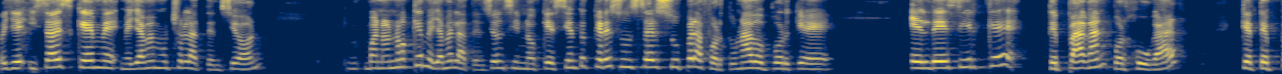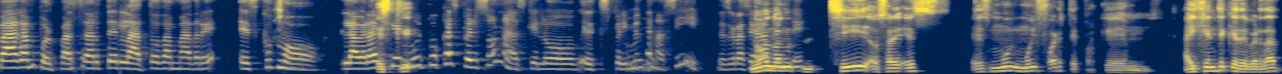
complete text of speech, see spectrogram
Oye, ¿y sabes qué? Me, me llama mucho la atención. Bueno, no que me llame la atención, sino que siento que eres un ser súper afortunado porque el decir que te pagan por jugar, que te pagan por pasártela a toda madre, es como, la verdad es, que, hay muy pocas personas que lo experimentan así, desgraciadamente. No, no, sí, o sea, es, es muy, muy fuerte porque hay gente que de verdad,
